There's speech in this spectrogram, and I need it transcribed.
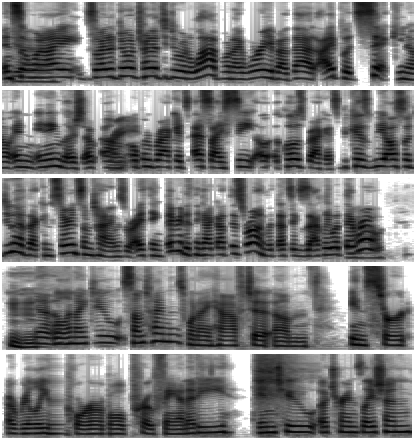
And yeah. so when I, so I don't try not to do it a lot, but when I worry about that, I put sic, you know, in, in English, uh, um, right. open brackets, SIC, uh, close brackets, because we also do have that concern sometimes where I think they're going to think I got this wrong, but that's exactly what they mm-hmm. wrote. Mm-hmm. Yeah. Well, and I do sometimes when I have to um, insert a really horrible profanity into a translation.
